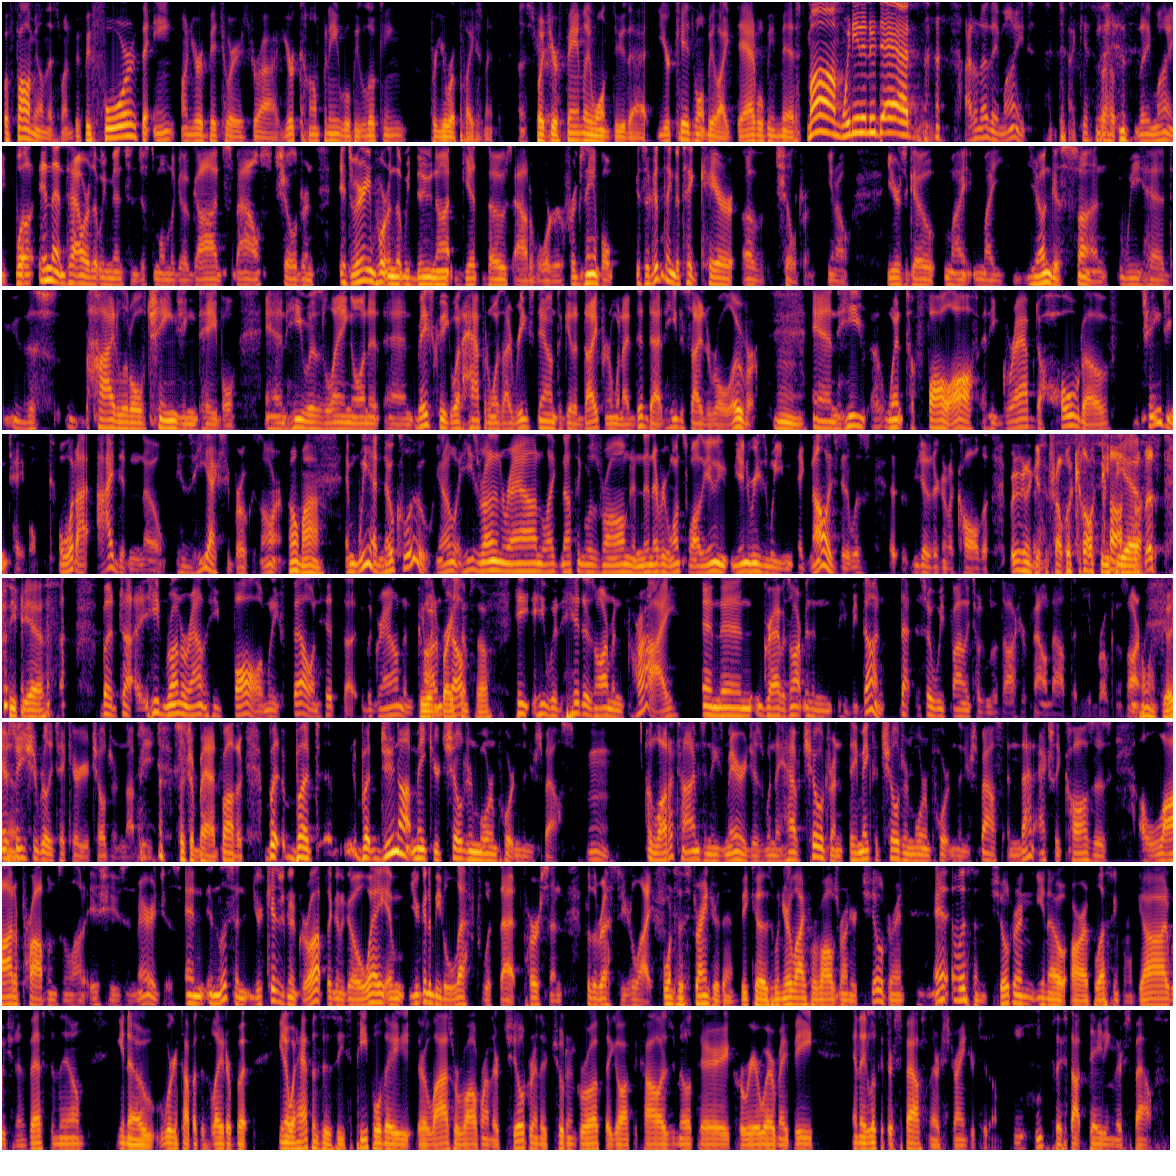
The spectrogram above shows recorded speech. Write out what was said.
But follow me on this one. Before the ink on your obituary is dry, your company will be looking for your replacement. That's true. But your family won't do that. Your kids won't be like, Dad will be missed. Mom, we need a new dad. I don't know. They might. I guess so. they might. Well, in that tower that we mentioned just a moment ago, God, spouse, children, it's very important that we do not get those out of order. For example, it's a good thing to take care of children. You know, years ago, my my youngest son, we had this high little changing table, and he was laying on it. And basically, what happened was I reached down to get a diaper, and when I did that, he decided to roll over Mm. and he uh, went to fall off and he grabbed a hold of the changing table. Well, what I, I didn't know is he actually broke his arm Oh, my. and we had no clue. You know, he's running around like nothing was wrong. And then every once in a while, the only, the only reason we acknowledged it was, uh, yeah, they're going to call the, we're going to get in trouble to call CPS. us. CPS. But uh, he'd run around, he'd fall. And when he fell and hit the, the ground and He caught himself, himself. he he would hit his arm and cry and then grab his arm and then he'd be done that so we finally took him to the doctor found out that he had broken his arm Oh, my Yeah, goodness. so you should really take care of your children not be such a bad father but but but do not make your children more important than your spouse Mm. A lot of times in these marriages when they have children they make the children more important than your spouse and that actually causes a lot of problems and a lot of issues in marriages and and listen your kids are going to grow up they're going to go away and you're going to be left with that person for the rest of your life One's a stranger then, because when your life revolves around your children, Mhm. And, and listen, children, you know, are a blessing from God. We should invest in them. You know, we're going to talk about this later, but you know what happens is these people, they their lives revolve around their children. Their children grow up, they go off to college, military, career, wherever it may be, and they look at their spouse and they're a stranger to them. Mhm. So they stop dating their spouse.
